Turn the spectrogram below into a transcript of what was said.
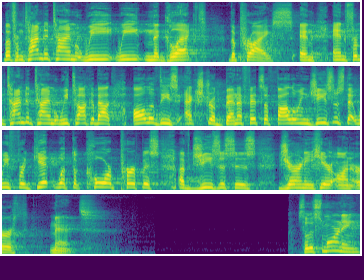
But from time to time, we, we neglect the price. And, and from time to time, we talk about all of these extra benefits of following Jesus that we forget what the core purpose of Jesus' journey here on earth meant. So, this morning,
